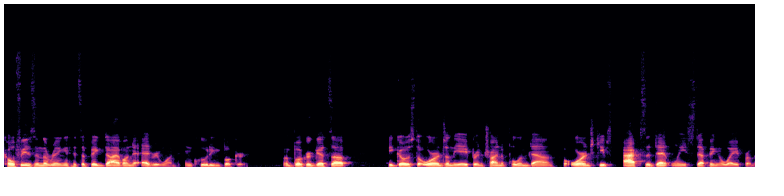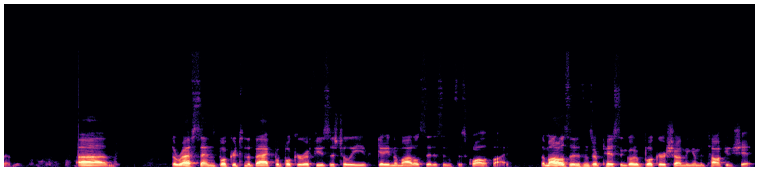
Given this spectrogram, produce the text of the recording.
Kofi is in the ring and hits a big dive onto everyone, including Booker. When Booker gets up, he goes to Orange on the apron, trying to pull him down, but Orange keeps accidentally stepping away from him. Um, the ref sends Booker to the back, but Booker refuses to leave, getting the model citizens disqualified. The model citizens are pissed and go to Booker, shoving him and talking shit.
